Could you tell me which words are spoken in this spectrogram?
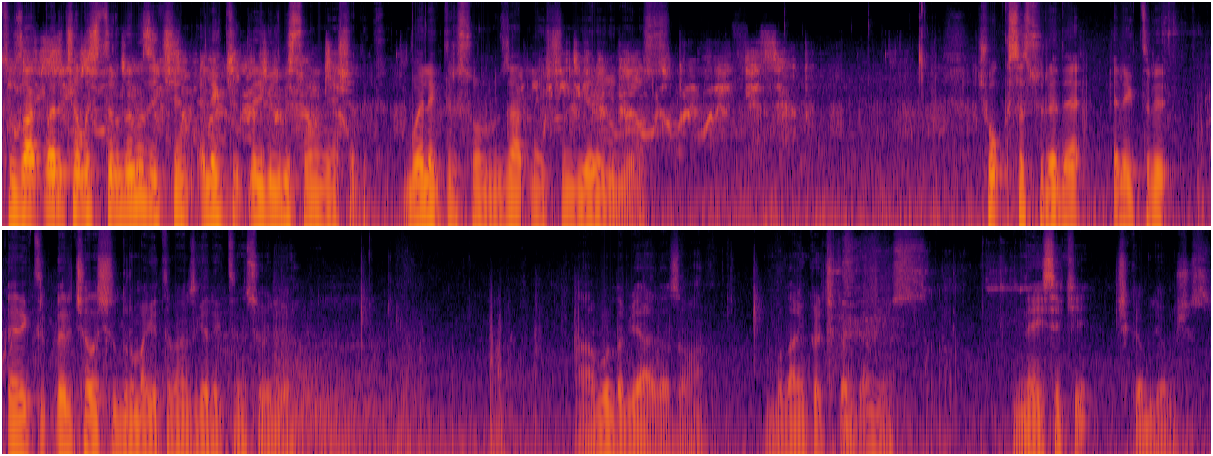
tuzakları çalıştırdığımız için elektrikle ilgili bir sorun yaşadık. Bu elektrik sorununu düzeltmek için bir yere gidiyoruz. Çok kısa sürede elektrik elektrikleri çalışır duruma getirmemiz gerektiğini söylüyor. Ha, burada bir yerde o zaman. Buradan yukarı çıkabiliyor muyuz? Neyse ki çıkabiliyormuşuz.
